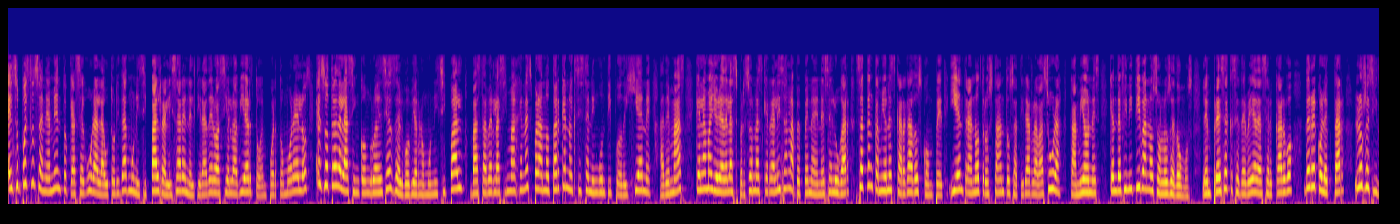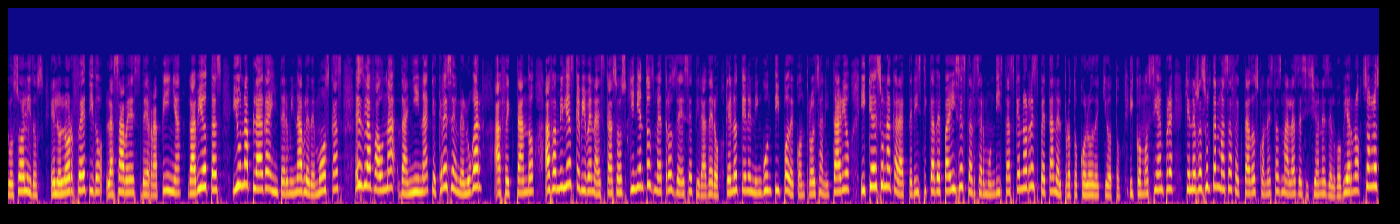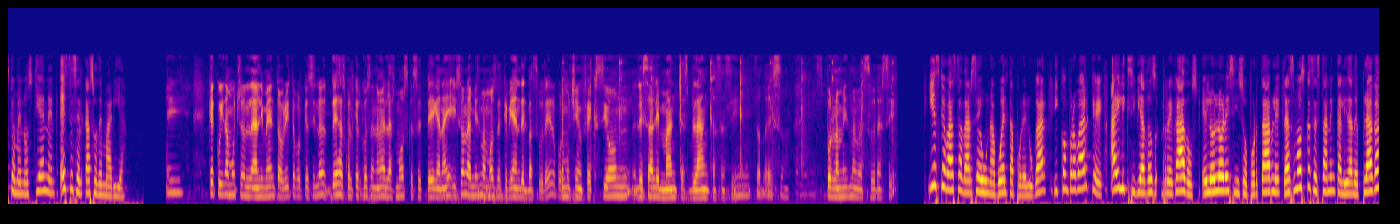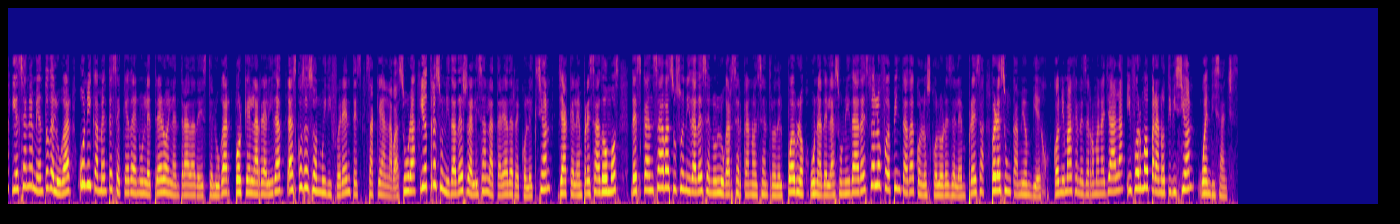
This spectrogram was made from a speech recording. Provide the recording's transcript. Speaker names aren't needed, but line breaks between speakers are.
El supuesto saneamiento que asegura la autoridad municipal realizar en el tiradero a cielo abierto en Puerto Morelos es otra de las incongruencias del gobierno municipal. Basta ver las imágenes para notar que no existe ningún tipo de higiene. Además, que la mayoría de las personas que realizan la pepena en ese lugar sacan camiones cargados con PET y entran otros tantos a tirar la basura. Camiones que en definitiva no son los de Domos, la empresa que se debería de hacer cargo de recolectar los residuos sólidos. El olor fétido, las aves de rapiña, gaviotas y una plaga interminable de moscas es la fauna dañina que crece en el lugar, afectando a familias que viven a escasos 500 metros de ese tiradero, que no tienen ningún tipo de control sanitario y que es una característica de países tercermundistas que no respetan el protocolo de Kioto. Y como siempre, quienes resultan más afectados con estas malas decisiones del gobierno son los que menos tienen. Este es el caso de María
que cuida mucho el alimento ahorita porque si no dejas cualquier cosa, nada las moscas se pegan ahí y son las mismas moscas que vienen del basurero. Por mucha infección, le salen manchas blancas así, todo eso. Por la misma basura, sí.
Y es que basta darse una vuelta por el lugar y comprobar que hay lixiviados regados, el olor es insoportable, las moscas están en calidad de plaga y el saneamiento del lugar únicamente se queda en un letrero en la entrada de este lugar, porque en la realidad las cosas son muy diferentes, saquean la basura y otras unidades realizan la tarea de recolección, ya que la empresa Domos descansaba sus unidades en un lugar cercano al centro del pueblo. Una de las unidades solo fue pintada con los colores de la empresa, pero es un camión viejo. Con imágenes de Romana Ayala, informó para Notivisión Wendy Sánchez.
